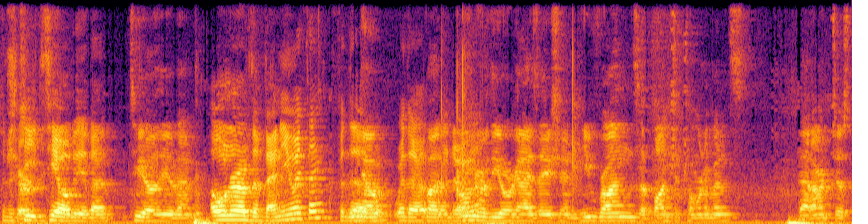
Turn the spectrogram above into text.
So the Sure. T- TO the event, TO the event. owner of the venue, I think, for the No, where the where but they're doing owner it. of the organization. He runs a bunch of tournaments that aren't just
